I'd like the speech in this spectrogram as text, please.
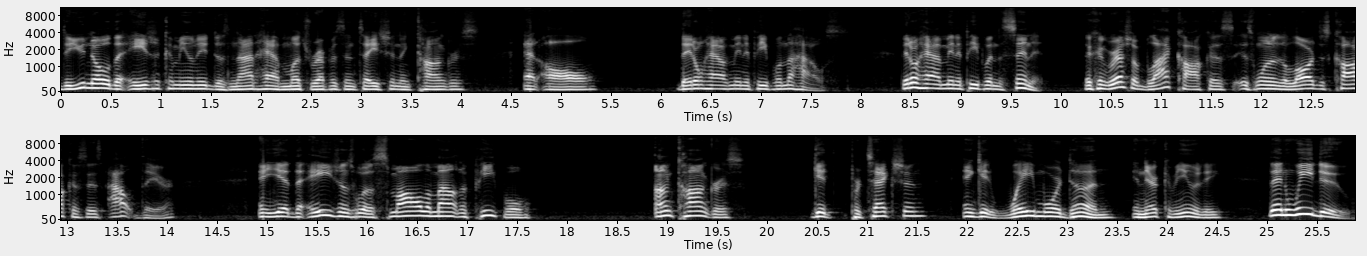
do you know the Asian community does not have much representation in Congress at all? They don't have many people in the House. They don't have many people in the Senate. The Congressional Black Caucus is one of the largest caucuses out there. And yet the Asians with a small amount of people on Congress get protection and get way more done in their community than we do.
